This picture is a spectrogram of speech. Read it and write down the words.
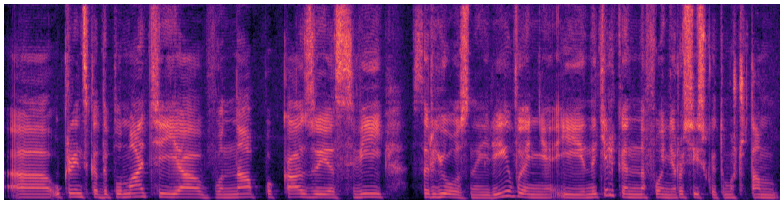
е, українська дипломатія вона показує свій серйозний рівень, і не тільки на фоні російської, тому що там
